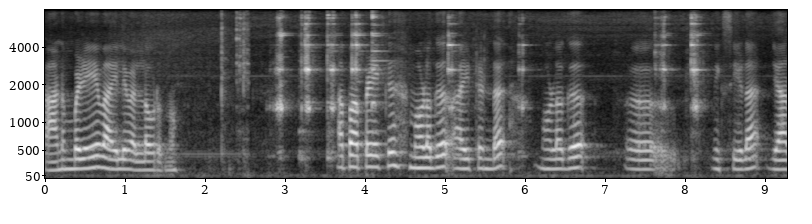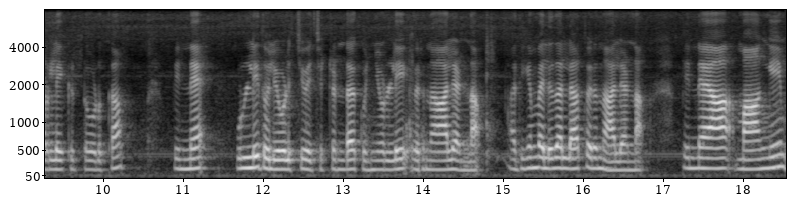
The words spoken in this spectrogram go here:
കാണുമ്പോഴേ വായിൽ വെള്ളം ഉറുന്നു അപ്പോൾ അപ്പോഴേക്ക് മുളക് ആയിട്ടുണ്ട്. മുളക് മിക്സിയുടെ ജാറിലേക്ക് ഇട്ട് കൊടുക്കാം. പിന്നെ ഉള്ളി തൊലി ഒളിച്ച് വെച്ചിട്ടുണ്ട്. കുഞ്ഞുള്ളി ഒരു നാലെണ്ണം. അധികം വലുതല്ലാത്തൊരു നാലെണ്ണം. പിന്നെ ആ മാങ്ങയും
